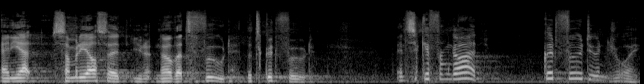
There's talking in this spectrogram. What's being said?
And yet, somebody else said, you know, no, that's food. That's good food. It's a gift from God. Good food to enjoy.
